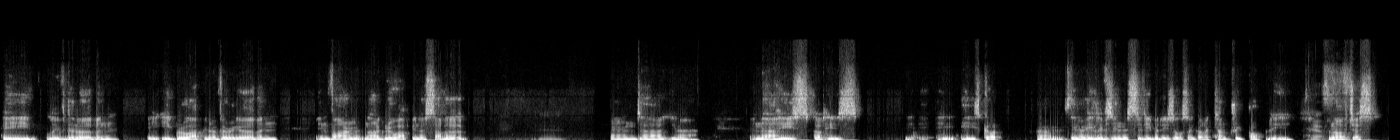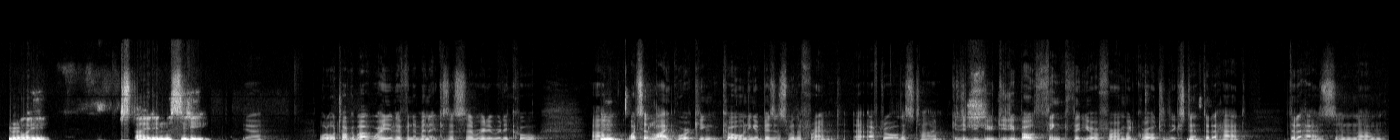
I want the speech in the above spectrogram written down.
he lived an urban he, he grew up in a very urban environment, and I grew up in a suburb. Mm. And uh, you know, and now he's got his he he's got um, you know he lives in the city, but he's also got a country property, yeah. and I've just really stayed in the city. Yeah. Well, we'll talk about where you live in a minute because it's uh, really really cool. Um, mm. What's it like working, co-owning a business with a friend uh, after all this time? Did you, did you did you both think that your firm would grow to the extent that it had, that it has in um,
